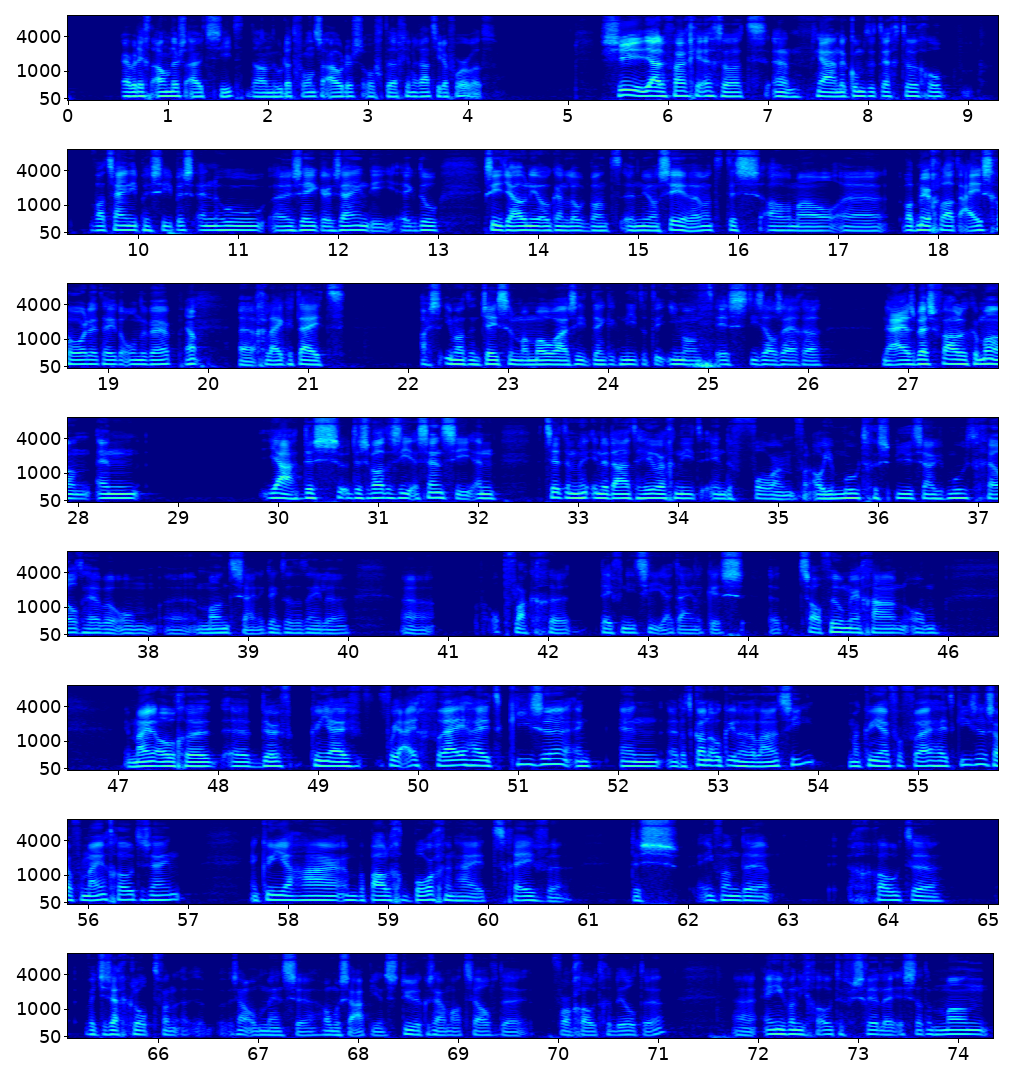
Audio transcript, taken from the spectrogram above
er wellicht anders uitziet dan hoe dat voor onze ouders of de generatie daarvoor was. Zie, ja, dan vraag je echt wat. Ja, en dan komt het echt terug op wat zijn die principes en hoe uh, zeker zijn die? Ik bedoel, ik zie het jou nu ook aan de loopband uh, nuanceren, want het is allemaal uh, wat meer glad ijs geworden, het hele onderwerp. Ja. gelijkertijd, als iemand een Jason Momoa ziet, denk ik niet dat er iemand is die zal zeggen, nou, hij is best een vrouwelijke man. En ja, dus, dus wat is die essentie? En het zit hem inderdaad heel erg niet in de vorm van, oh je moet gespierd zijn, je moet geld hebben om een man te zijn. Ik denk dat het een hele uh, oppervlakkige definitie uiteindelijk is. Het zal veel meer gaan om, in mijn ogen, uh, durf, kun jij voor je eigen vrijheid kiezen en, en dat kan ook in een relatie. Maar kun jij voor vrijheid kiezen, zou voor mij een grote zijn. En kun je haar een bepaalde geborgenheid geven. Dus een van de grote, wat je zegt klopt, van zijn allemaal mensen, homo sapiens, natuurlijk zijn allemaal hetzelfde voor een groot gedeelte. Uh, een van die grote verschillen is dat een man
